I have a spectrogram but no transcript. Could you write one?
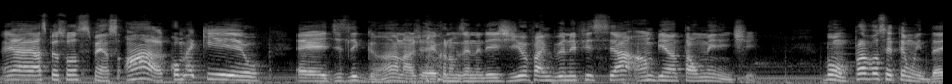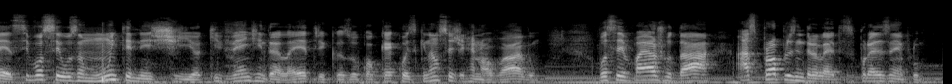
É, as pessoas pensam, ah, como é que eu é, desligando, economizando energia vai me beneficiar ambientalmente? Bom, para você ter uma ideia, se você usa muita energia que vem de hidrelétricas ou qualquer coisa que não seja renovável, você vai ajudar as próprias hidrelétricas. Por exemplo,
